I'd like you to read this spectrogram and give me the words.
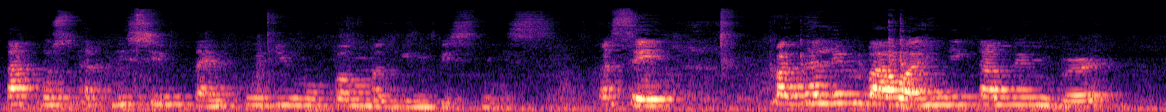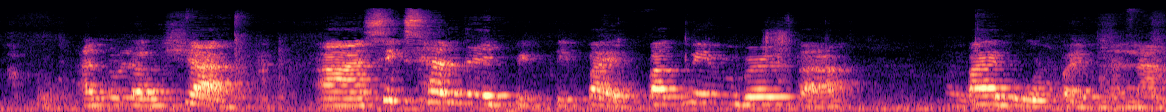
tapos at the same time, pwede mo pang maging business. Kasi, pag halimbawa, hindi ka member, ano lang siya, ah 655. Pag member ka, 505 na lang.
